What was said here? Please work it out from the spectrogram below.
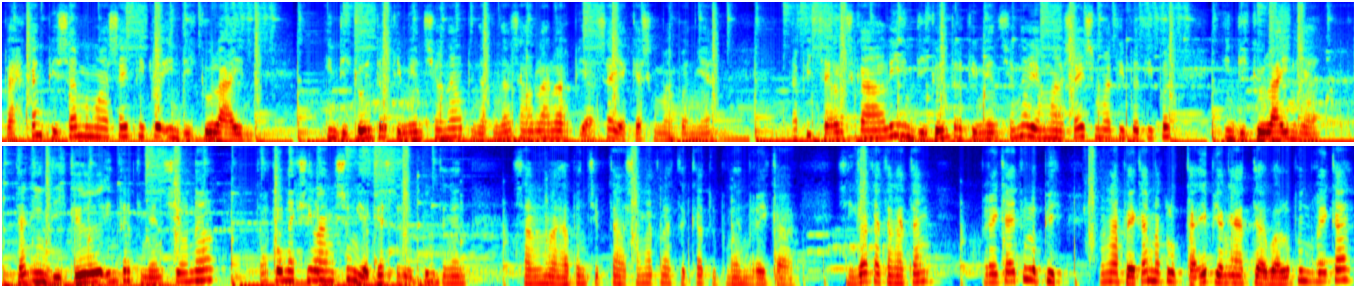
bahkan bisa menguasai tipe indigo lain indigo interdimensional benar-benar sangatlah luar biasa ya guys kemampuannya. Tapi jarang sekali indigo interdimensional yang menguasai semua tipe-tipe indigo lainnya. Dan indigo interdimensional terkoneksi langsung ya guys terhubung dengan sang maha pencipta. Sangatlah dekat hubungan mereka. Sehingga kadang-kadang mereka itu lebih mengabaikan makhluk gaib yang ada walaupun mereka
